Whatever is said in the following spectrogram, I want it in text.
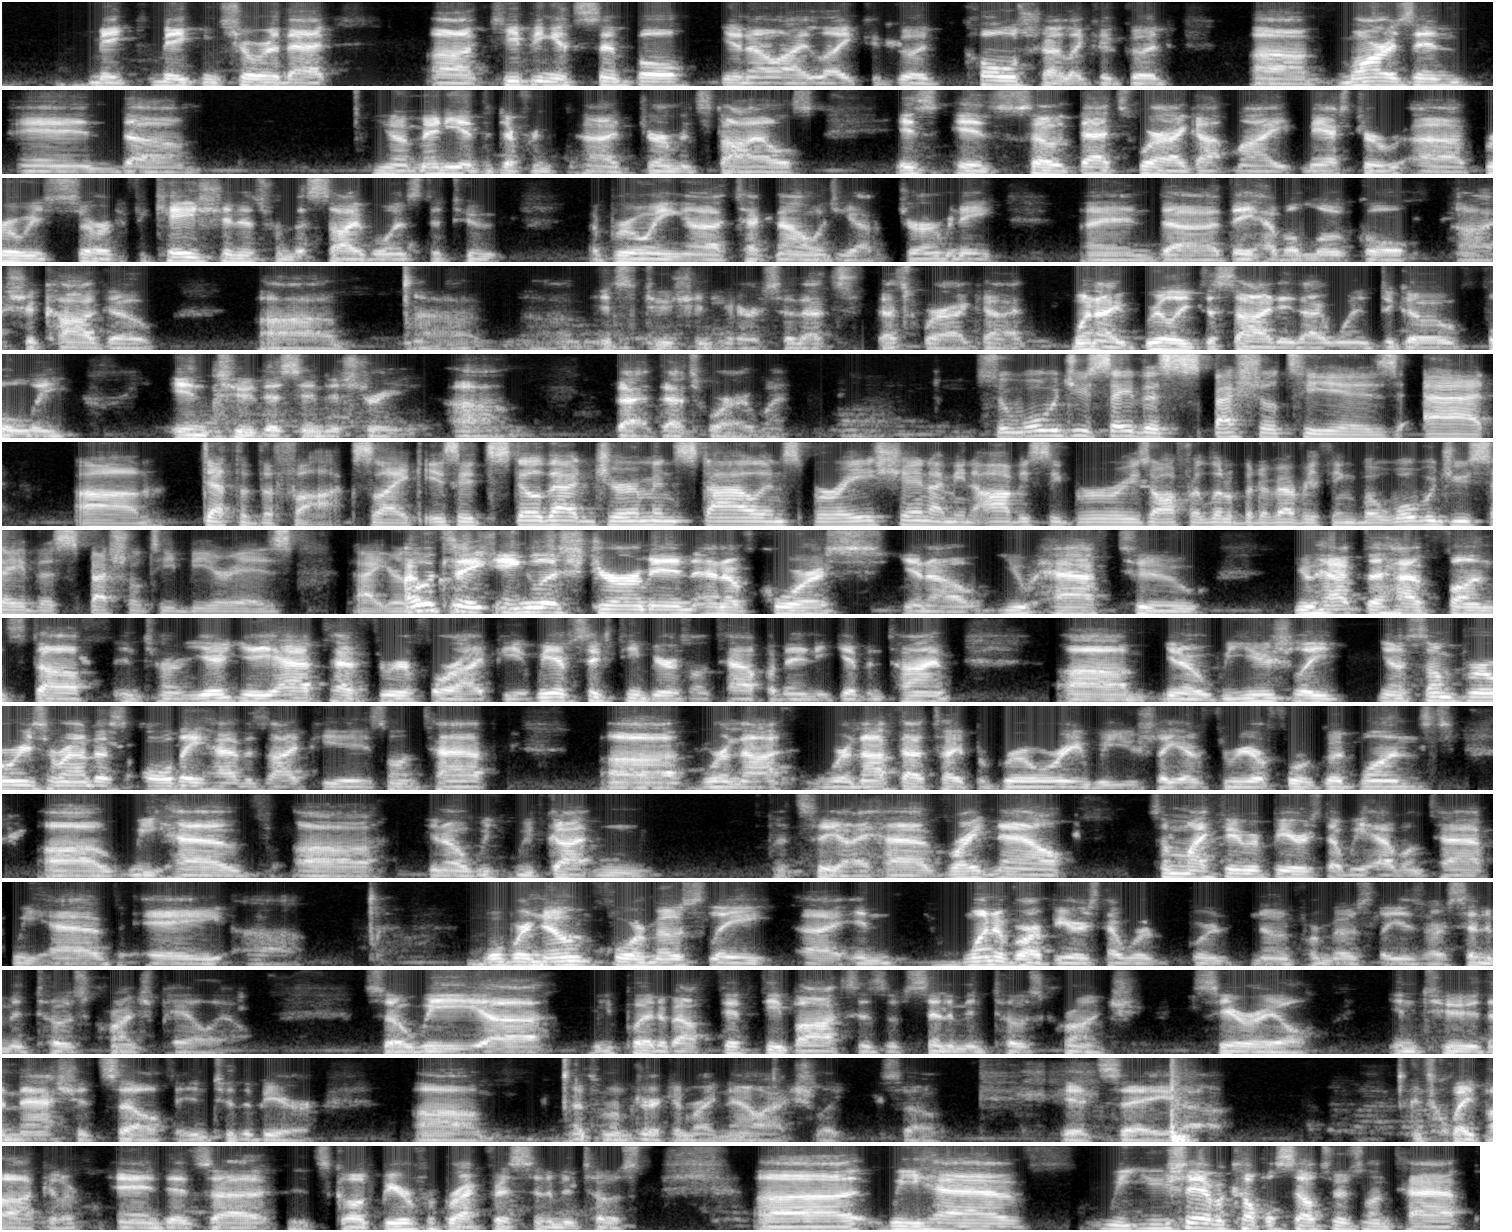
make making sure that uh, keeping it simple you know i like a good kolsch i like a good um, marzen and um, you know many of the different uh, german styles is is so that's where i got my master uh, certification is from the Siebel institute a brewing uh, technology out of Germany, and uh, they have a local uh, Chicago uh, institution here. So that's that's where I got when I really decided I wanted to go fully into this industry. Um, that that's where I went. So, what would you say the specialty is at um, Death of the Fox? Like, is it still that German style inspiration? I mean, obviously breweries offer a little bit of everything, but what would you say the specialty beer is at your? I would say English, German, and of course, you know, you have to you have to have fun stuff in terms. You, you have to have three or four IP. We have 16 beers on tap at any given time. Um, you know, we usually, you know, some breweries around us, all they have is IPAs on tap. Uh, we're not we're not that type of brewery. We usually have three or four good ones. Uh, we have, uh, you know, we, we've gotten, let's see, I have right now some of my favorite beers that we have on tap. We have a, uh, what we're known for mostly uh, in one of our beers that we're, we're known for mostly is our cinnamon toast crunch pale ale. So we uh, we put about 50 boxes of cinnamon toast crunch cereal into the mash itself, into the beer. Um, that's what I'm drinking right now, actually. So it's a uh, it's quite popular, and it's uh, it's called Beer for Breakfast Cinnamon Toast. Uh, we have we usually have a couple seltzers on tap.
